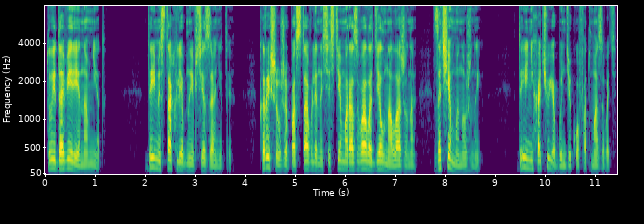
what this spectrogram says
то и доверия нам нет. Да и места хлебные все заняты. Крыши уже поставлены, система развала дел налажена. Зачем мы нужны? Да и не хочу я бандюков отмазывать.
